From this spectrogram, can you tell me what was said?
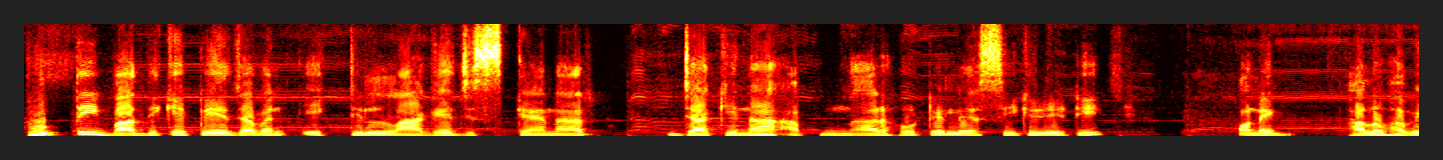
ঢুকতেই বাদিকে পেয়ে যাবেন একটি লাগেজ স্ক্যানার যা কিনা আপনার হোটেলের সিকিউরিটি অনেক ভালোভাবে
